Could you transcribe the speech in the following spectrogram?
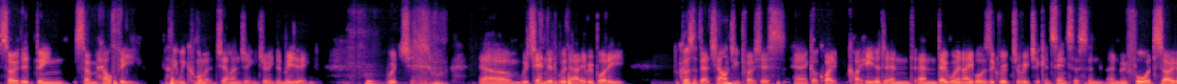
So there'd been some healthy, I think we call it challenging during the meeting, which um, which ended without everybody because of that challenging process uh, got quite quite heated and and they weren't able as a group to reach a consensus and, and move forward so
